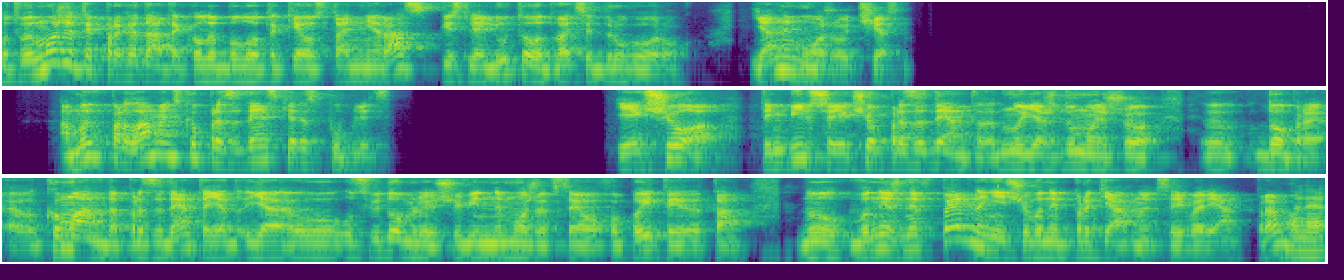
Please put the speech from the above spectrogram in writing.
От ви можете пригадати, коли було таке останній раз після лютого 22-го року? Я не можу, чесно. А ми в парламентсько-президентській республіці. Якщо, тим більше, якщо президент, ну я ж думаю, що е, добре, е, команда президента, я, я усвідомлюю, що він не може все охопити. Там ну вони ж не впевнені, що вони притягнуть цей варіант, правда? Мене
